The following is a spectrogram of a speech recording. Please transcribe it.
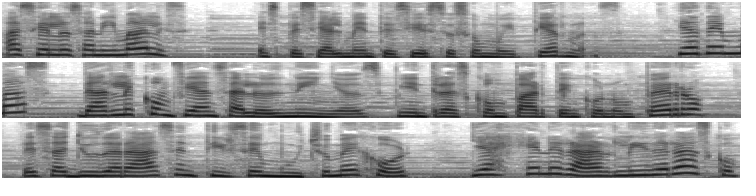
hacia los animales especialmente si estos son muy tiernos. Y además, darle confianza a los niños mientras comparten con un perro les ayudará a sentirse mucho mejor y a generar liderazgo.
